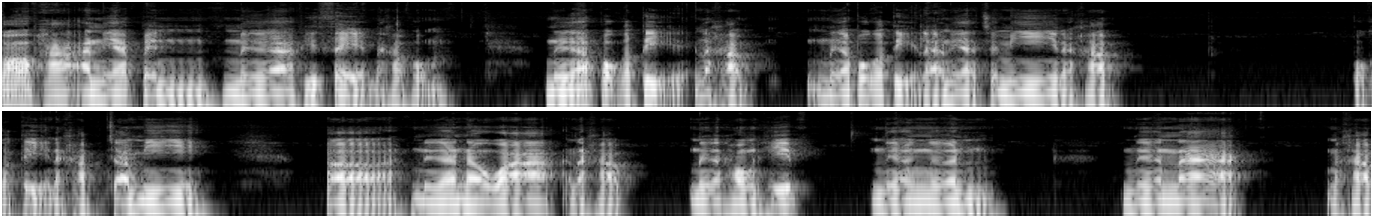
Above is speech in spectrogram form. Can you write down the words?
ก็พระอันนี้เป็นเนื้อพิเศษนะครับผม เนื้อปกตินะครับ เนื้อปกติแล้วเนี่ยจะมีนะครับ ปกตินะครับจะมีเอ่อเนื้อนวะนะครับ เนื้อทองทิพย์เนื้อเงิน เนื้อนาค นะครับ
